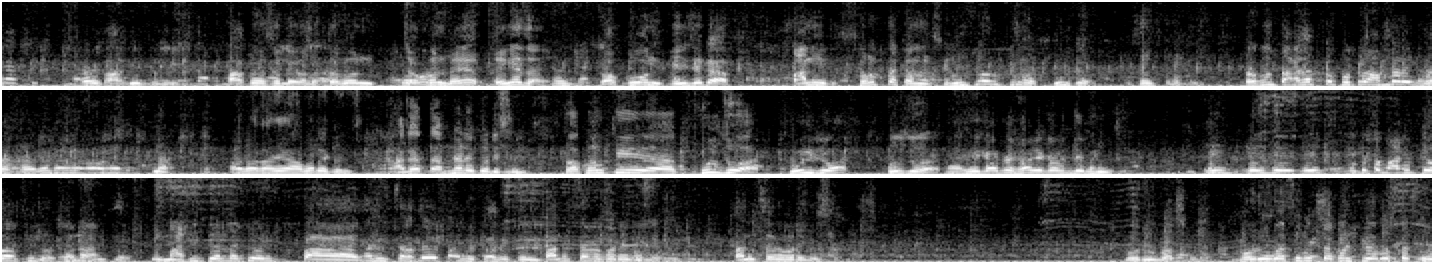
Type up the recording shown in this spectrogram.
ফাঁক হয়ে চলে গেল। তখন যখন ভেঙে- ভেঙে যায় তখন এই জায়গা পানির স্রোতটা কেমন ছিল? ভীষণ ছিল ভীষণ। ভীষণ স্রোত। তখন তো আঘাত তো প্রথমে আপনারাই করেছেন। না। আগে আগে আমার করেছে। আঘাত আপনারাই করেছেন। তখন কি ফুল জোয়ার? ফুল জোয়ার। ফুল জোয়ার। হ্যাঁ এগারোটা সাড়ে এগারোটা দিয়ে ভাঙছে। এই এই যে এটা তো মাটির দেওয়া ছিল তাই না? মাটির দেওয়াটা কি ওই পানির চাপে পানি পানির চাপে পড়ে গেছে। পানির চাপে পড়ে গেছে। গরু বাছুর। গরু বাছুরের তখন কি অবস্থা ছিল?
